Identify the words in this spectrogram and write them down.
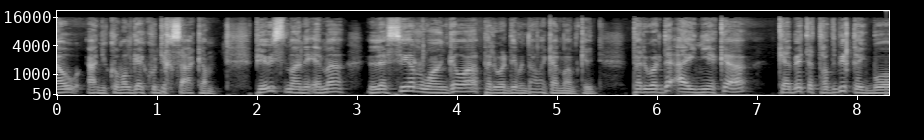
ناو ئەنی کۆمەلگای کوردی قساکەم پێویستمانە ئێمە لە سێ ڕوانگەوە پەروەردەی منداڵەکانمان بکەین پەروەەردە ئاینیەکە کە بێتە تطببیقێک بۆ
